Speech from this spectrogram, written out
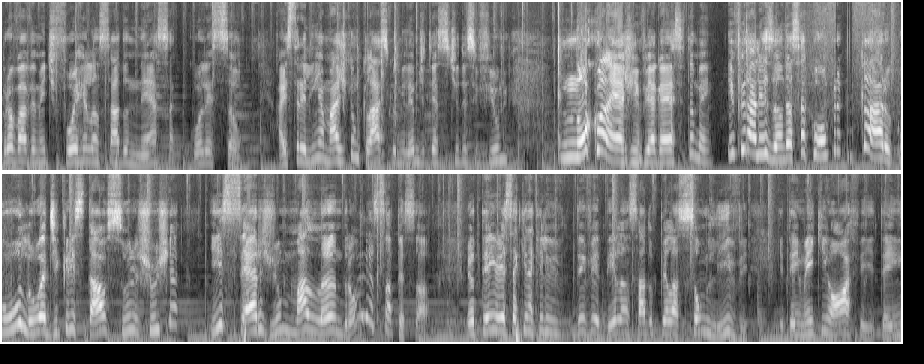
Provavelmente foi relançado nessa coleção. A Estrelinha Mágica é um clássico, eu me lembro de ter assistido esse filme no colégio em VHS também. E finalizando essa compra, claro, com o Lua de Cristal, Sur, Xuxa e Sérgio Malandro. Olha só, pessoal. Eu tenho esse aqui naquele DVD lançado pela Som Livre, que tem making off, tem,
